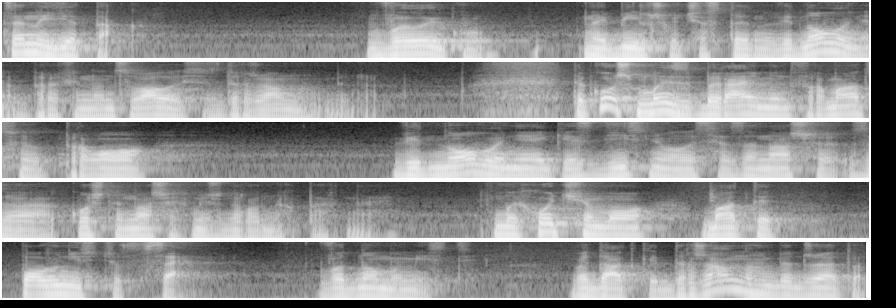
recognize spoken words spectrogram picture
Це не є так. Велику найбільшу частину відновлення профінансувалося з державного бюджету. Також ми збираємо інформацію про відновлення, яке здійснювалося за, наші, за кошти наших міжнародних партнерів. Ми хочемо мати повністю все в одному місці. Видатки державного бюджету,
